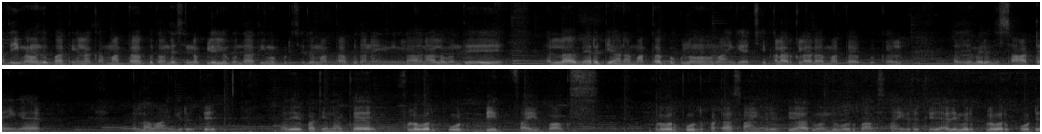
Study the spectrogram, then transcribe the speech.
அதிகமாக வந்து பார்த்தீங்கன்னாக்கா மத்தாப்பு தான் வந்து சின்ன பிள்ளைகளுக்கு வந்து அதிகமாக பிடிச்சது மத்தாப்பு தானே இல்லைங்களா? அதனால் வந்து எல்லா வெரைட்டியான மத்தாப்புக்களும் வாங்கியாச்சு. கலர் கலராக மத்தாப்புக்கள் அதேமாதிரி வந்து சாட்டைங்க எல்லாம் வாங்கியிருக்கு. அதே பார்த்தீங்கன்னாக்கா flower pot big five box flower pot பட்டாசு வாங்கியிருக்கு அது வந்து ஒரு பாக்ஸ் வாங்கியிருக்கு. அதேமாதிரி ஃப்ளவர் போட்டு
